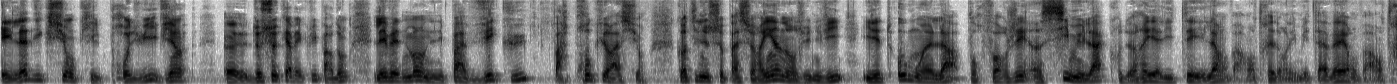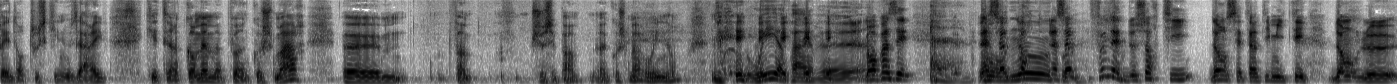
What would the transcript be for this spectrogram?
Et l'addiction qu'il produit vient euh, de ce qu'avec lui, pardon, l'événement n'est pas vécu par procuration. Quand il ne se passe rien dans une vie, il est au moins là pour forger un simulacre de réalité. Et là, on va rentrer dans les métavers, on va rentrer dans tout ce qui nous arrive, qui était quand même un peu un cauchemar. Euh, enfin, je sais pas, un cauchemar, oui, non Oui, enfin. Euh, enfin, c'est la, seule, la seule fenêtre de sortie dans cette intimité, dans le,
